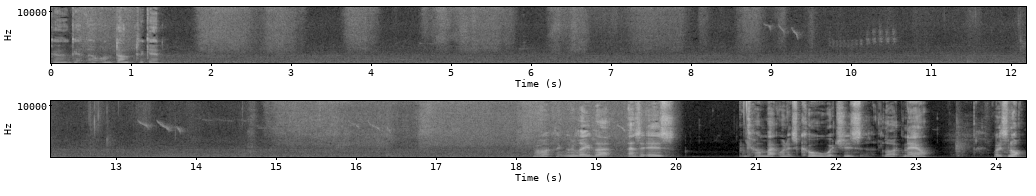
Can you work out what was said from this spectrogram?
go and get that one dunked again. Right, I think we'll leave that as it is and come back when it's cool, which is like now. Well, it's not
